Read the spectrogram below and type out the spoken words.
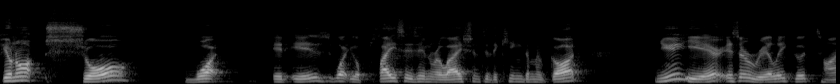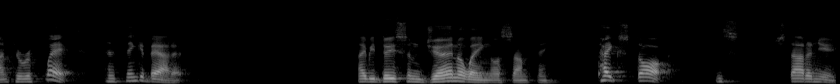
if you're not sure what it is, what your place is in relation to the kingdom of God, New Year is a really good time to reflect and think about it. Maybe do some journaling or something. Take stock and start anew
